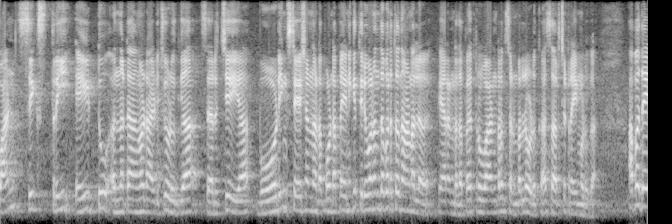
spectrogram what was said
one six three eight two എന്നിട്ട് അങ്ങോട്ട് അടിച്ചു കൊടുക്കുക സെർച്ച് ചെയ്യുക. ബോർഡിംഗ് സ്റ്റേഷൻ നടപ്പുണ്ട്. അപ്പോൾ എനിക്ക് തിരുവനന്തപുരത്ത് നിന്നാണല്ലോ കയറേണ്ടത്. അപ്പോൾ ട്രിവാൻഡ്രം സെൻട്രലിൽ കൊടുക്കുക സെർച്ച് ട്രെയിൻ കൊടുക്കുക. അപ്പോൾ അതെ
